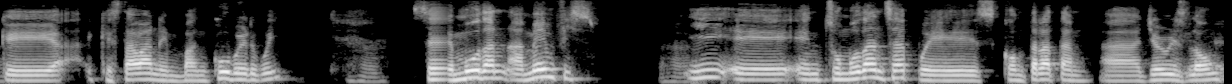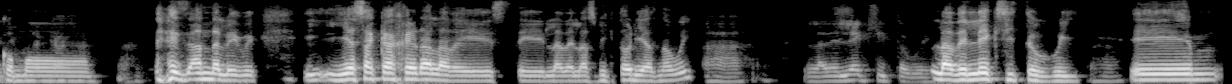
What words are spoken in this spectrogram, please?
que, que estaban en Vancouver, güey, ajá, se mudan a Memphis. ajá. Y eh, en su mudanza, pues contratan a Jerry Sloan como. Ándale, güey. Y, y esa caja era la de, este, la de las victorias, ¿no, güey? ajá, La del éxito, güey. La del éxito, güey. Em,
